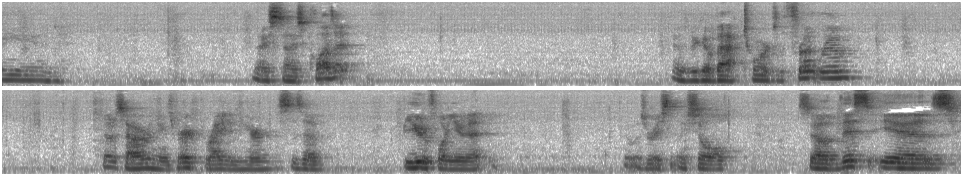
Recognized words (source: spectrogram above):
and nice nice closet. As we go back towards the front room, notice how everything's very bright in here. This is a beautiful unit that was recently sold. So this is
